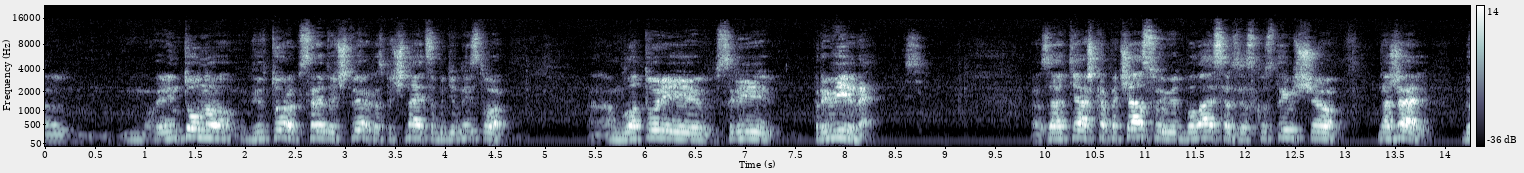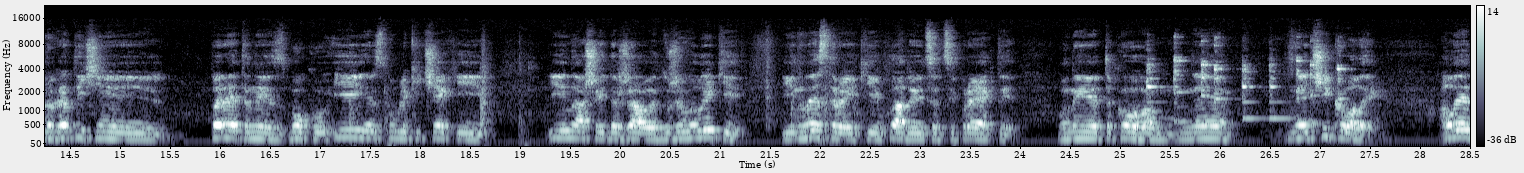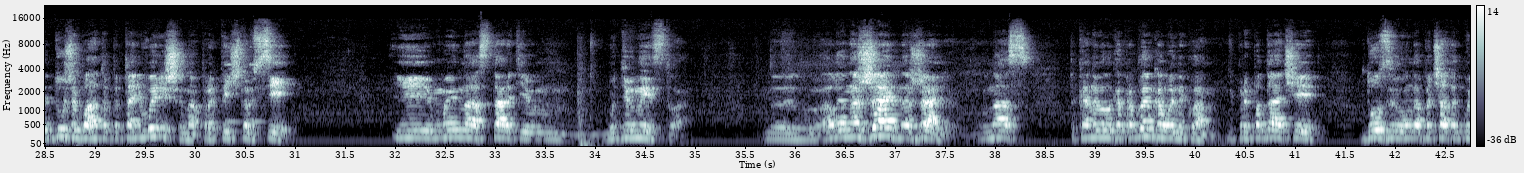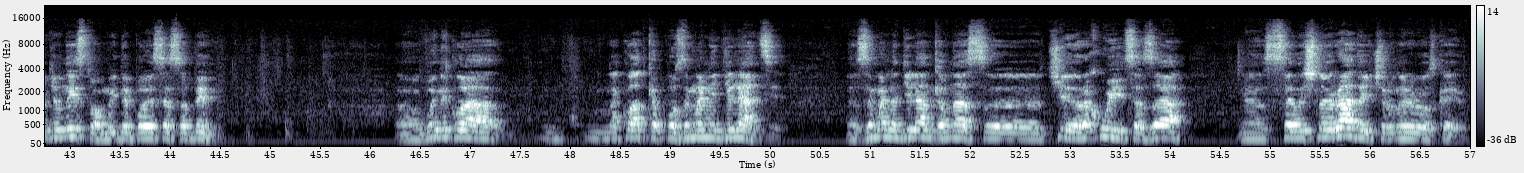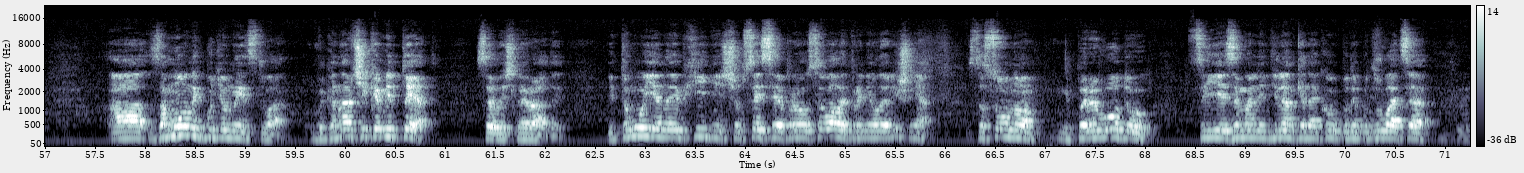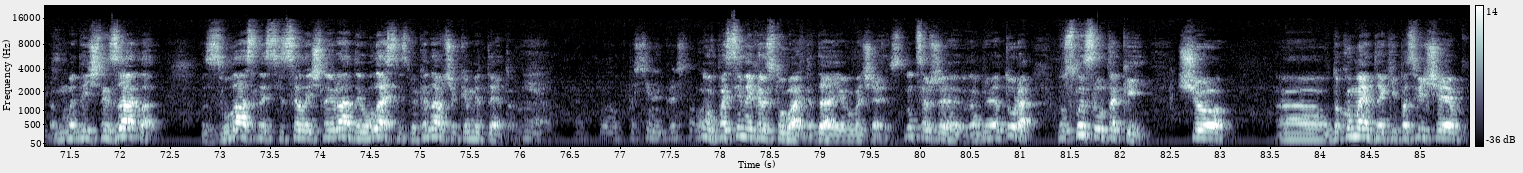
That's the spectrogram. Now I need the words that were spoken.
орієнтовно вівторок, середу, четвер розпочинається будівництво е, амбулаторії в селі Привільне. Затяжка по часу відбулася в зв'язку з тим, що, на жаль, бюрократичні перетини з боку і Республіки Чехії, і нашої держави дуже великі. І інвестори, які вкладаються в ці проекти, вони такого не, не очікували. Але дуже багато питань вирішено, практично всі. І ми на старті будівництва. Е, Але, на жаль, на жаль, у нас така невелика проблемка виникла. При подачі дозволу на початок будівництва, ми йдемо по СС-1, е, виникла накладка по земельній ділянці. Земельна ділянка в нас е, рахується за селищної ради Червонорівської, а замовник будівництва виконавчий комітет селищної ради. І тому є необхідність, щоб сесія проголосувала і прийняла рішення стосовно переводу цієї земельної ділянки, на яку буде будуватися медичний заклад, з власності селищної ради у власність виконавчого комітету. Ні, постійне користування. Ну, постійне користування, так, да, я вибачаюсь. Ну, це вже абревіатура. Ну, смисл такий, що е, документи, які посвідчує е,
